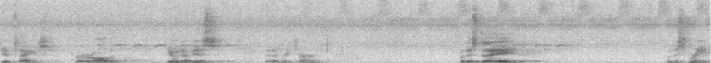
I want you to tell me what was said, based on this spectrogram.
give thanks for all the POWs that have returned. For this day, for this great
